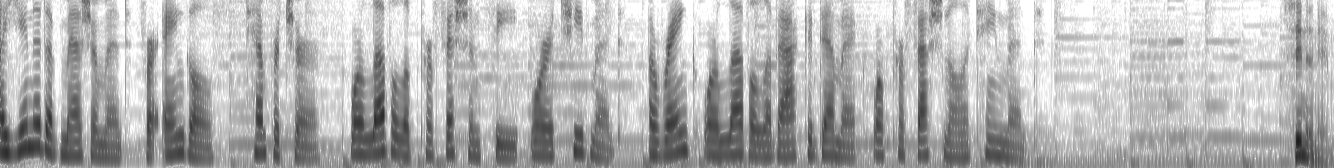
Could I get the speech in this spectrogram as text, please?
A unit of measurement for angles, temperature, or level of proficiency or achievement, a rank or level of academic or professional attainment. Synonym.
